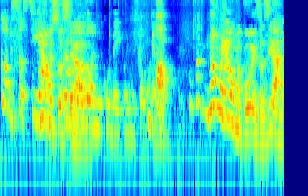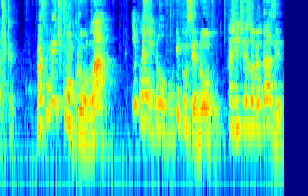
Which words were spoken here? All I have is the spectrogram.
Clube social. Clube social. Provolone com bacon. Ainda estou comendo. Ó, não é uma coisa asiática. Mas como a gente comprou lá, E por ser novo? e por ser novo, a gente resolveu trazer.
